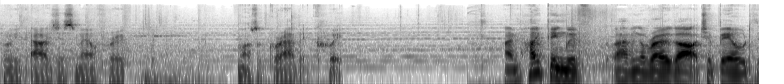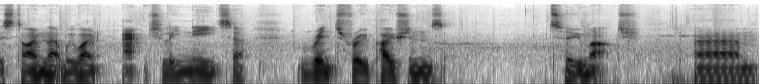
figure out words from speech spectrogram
Probably, oh, it's just some elfroot. Might as well grab it quick. I'm hoping with having a rogue archer build this time that we won't actually need to rinse through potions too much. Um,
